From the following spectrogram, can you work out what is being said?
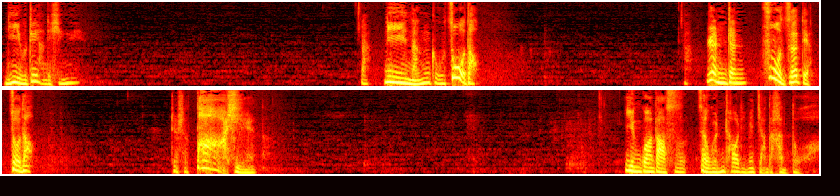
你有这样的心愿啊？你能够做到啊？认真负责的做到，这是大贤。印光大师在文钞里面讲的很多啊，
